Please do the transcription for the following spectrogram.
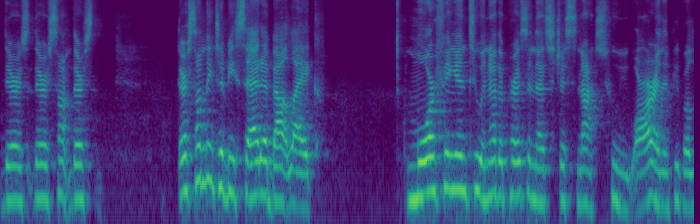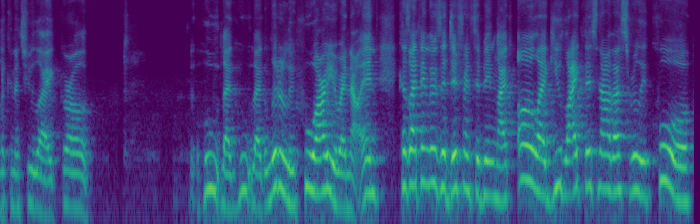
there's there's some there's there's something to be said about like morphing into another person that's just not who you are and then people are looking at you like girl who like who like literally who are you right now? And because i think there's a difference of being like oh like you like this now that's really cool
